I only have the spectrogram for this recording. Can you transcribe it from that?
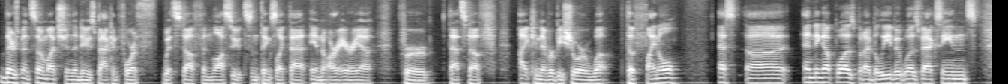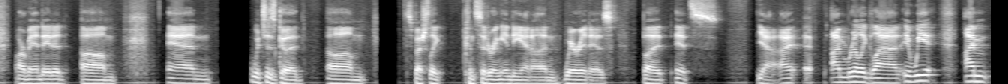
there's been so much in the news back and forth with stuff and lawsuits and things like that in our area for that stuff. I can never be sure what the final uh, ending up was, but I believe it was vaccines are mandated, um, and which is good, um, especially considering Indiana and where it is. But it's yeah, I I'm really glad it, we I'm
